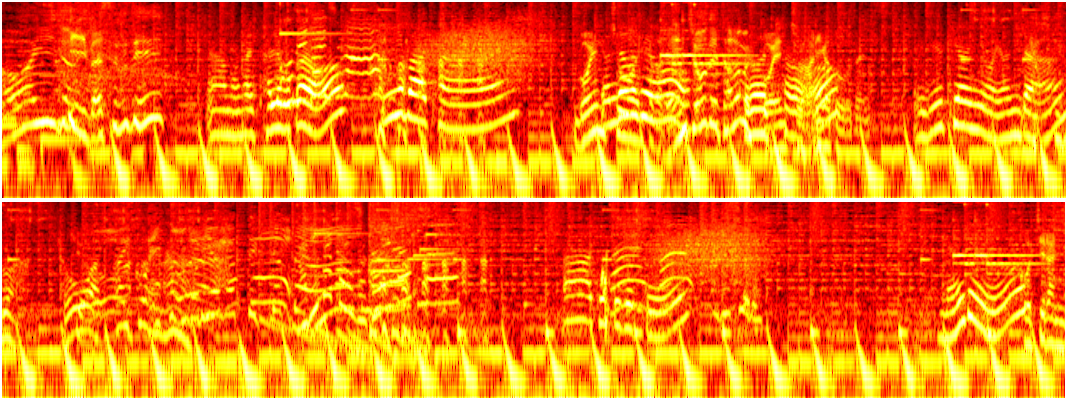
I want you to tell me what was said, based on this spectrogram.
わいいじゃん今するぜ 자, 한번 다시 달려볼까요? 이바탄. 연장하세요. 그렇죠. 우리 유키 언니와 연장. 아, 아, 좋지, 좋지. 네, 고치란면.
